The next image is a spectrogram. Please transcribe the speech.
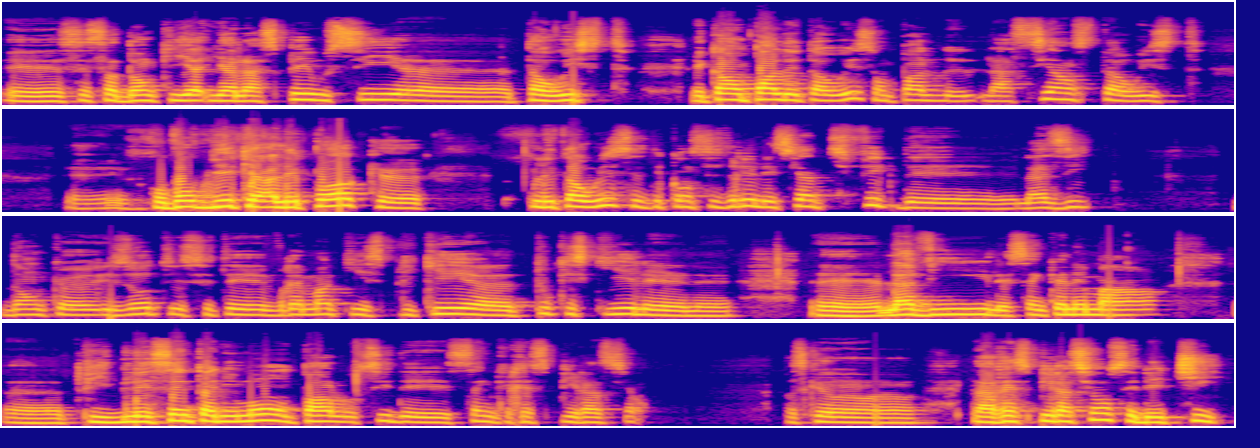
Et c'est ça. Donc, il y a, y a l'aspect aussi euh, taoïste. Et quand on parle de taoïste, on parle de la science taoïste. Il faut pas oublier qu'à l'époque, les taoïstes étaient considérés les scientifiques de l'Asie. Donc, euh, les autres, c'était vraiment qui expliquaient euh, tout ce qui est les, euh, la vie, les cinq éléments. puis les cinq animaux, on parle aussi des cinq respirations. Parce que la respiration, c'est des chi.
